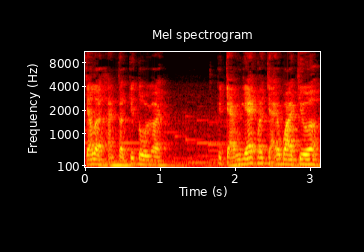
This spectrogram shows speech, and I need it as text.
Trả lời thành thật với tôi coi. Cái cảm giác nó trải qua chưa?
